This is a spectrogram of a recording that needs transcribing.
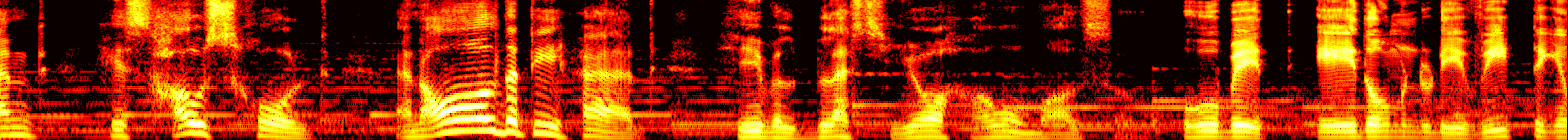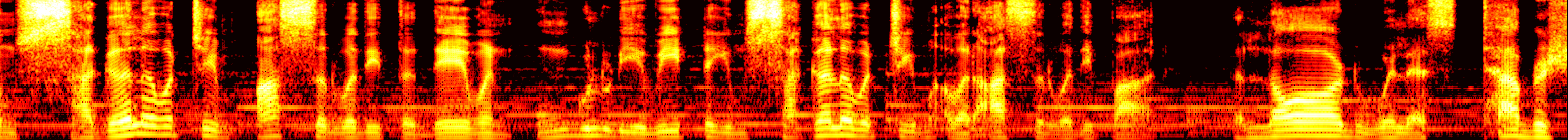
and his household and all that he had, he will bless your home also. ஓபேத் ஏதோமனுடைய வீட்டையும் சகலவற்றையும் ஆசிர்வதித்த தேவன் உங்களுடைய வீட்டையும் சகலவற்றையும் அவர் ஆசிர்வதிப்பார் The Lord will establish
